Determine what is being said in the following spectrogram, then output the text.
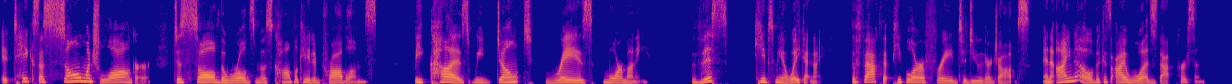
It takes us so much longer to solve the world's most complicated problems because we don't raise more money. This keeps me awake at night. The fact that people are afraid to do their jobs. And I know because I was that person.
